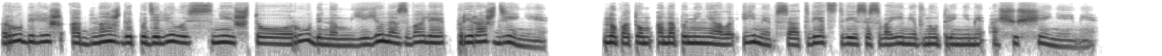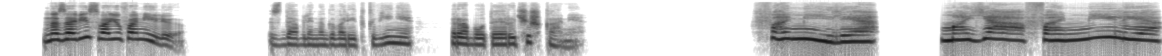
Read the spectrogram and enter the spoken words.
Руби лишь однажды поделилась с ней, что Рубином ее назвали при рождении, но потом она поменяла имя в соответствии со своими внутренними ощущениями. «Назови свою фамилию», — сдавленно говорит Квинни, работая рычажками. «Фамилия! Моя фамилия!»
